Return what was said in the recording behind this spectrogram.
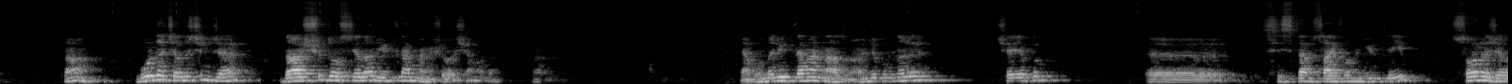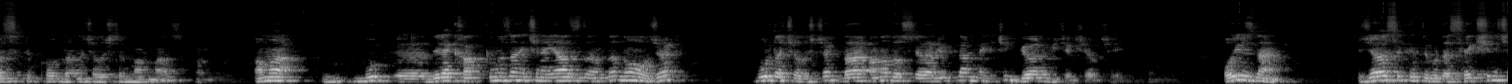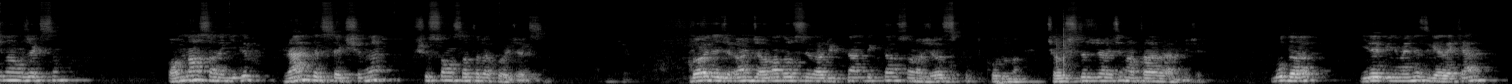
Tamam. Burada çalışınca daha şu dosyalar yüklenmemiş o aşamada. Yani bunları yüklemen lazım. Önce bunları şey yapıp e, sistem sayfanı yükleyip sonra JavaScript kodlarını çalıştırman lazım. Ama bu e, direkt hakkımızdan içine yazdığında ne olacak? Burada çalışacak. Daha ana dosyalar yüklenmediği için görmeyecek şey şeyi. O yüzden JavaScript'i burada section için alacaksın. Ondan sonra gidip render section'ı şu son satıra koyacaksın. Böylece önce ana dosyalar yüklendikten sonra JavaScript kodunu çalıştıracağı için hata vermeyecek. Bu da yine bilmeniz gereken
